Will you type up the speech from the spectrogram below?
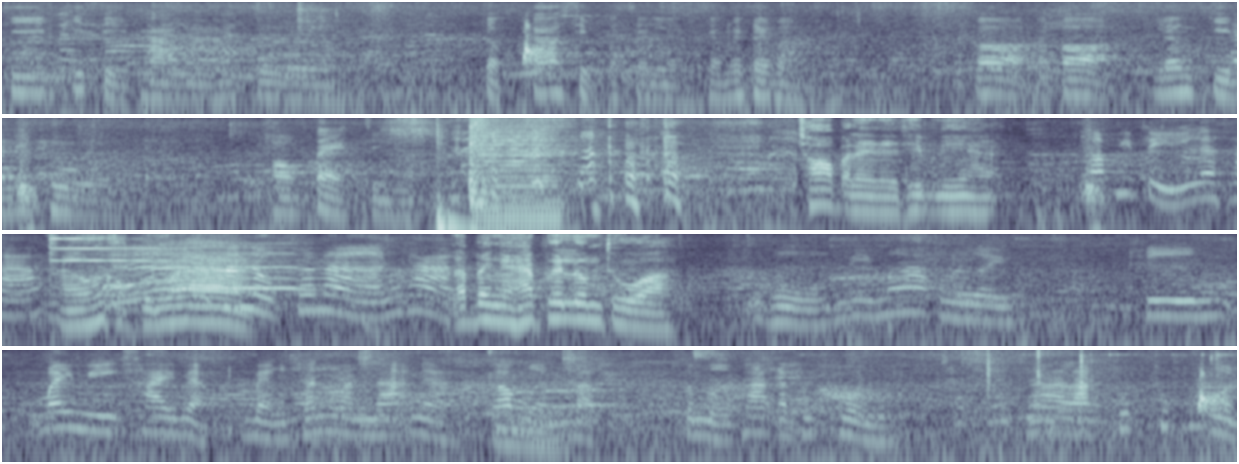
ที่พี่ตีพามาก็คือเกือบ 90%เลยยังไม่เคยมา ก็แล้วก็เรื่องกินก็คือท้องแตกจริงครับ ชอบอะไรในทริปนี้ฮะ ชอบพี่ตีเลยคะเอาขอบคุณมาก สนุกสนานค่ะ แล้วเป็นไงฮะเพื่อนร่วมทัวร์ โอ้โหดีมากเลย คือไม่มีใครแบบแบ่งชั้นวรรณะไงก็เหมือนแบบเสมอภาคกันทุกคน น่ารักทุกทุกๆคน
